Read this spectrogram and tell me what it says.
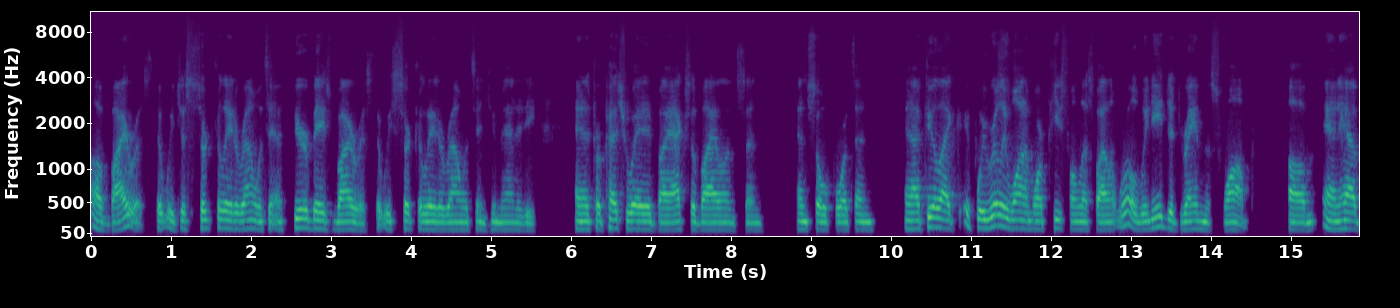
a virus that we just circulate around within a fear-based virus that we circulate around within humanity, and it's perpetuated by acts of violence and and so forth. And and I feel like if we really want a more peaceful and less violent world, we need to drain the swamp um, and have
